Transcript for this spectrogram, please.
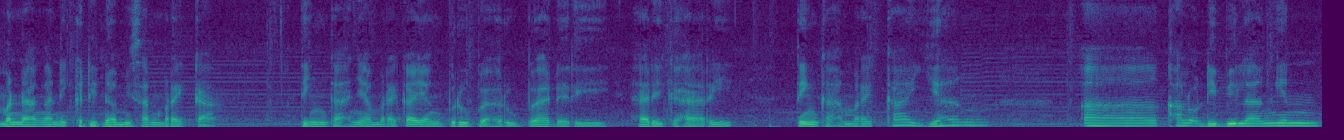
menangani kedinamisan mereka tingkahnya mereka yang berubah-ubah dari hari ke hari tingkah mereka yang uh, kalau dibilangin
